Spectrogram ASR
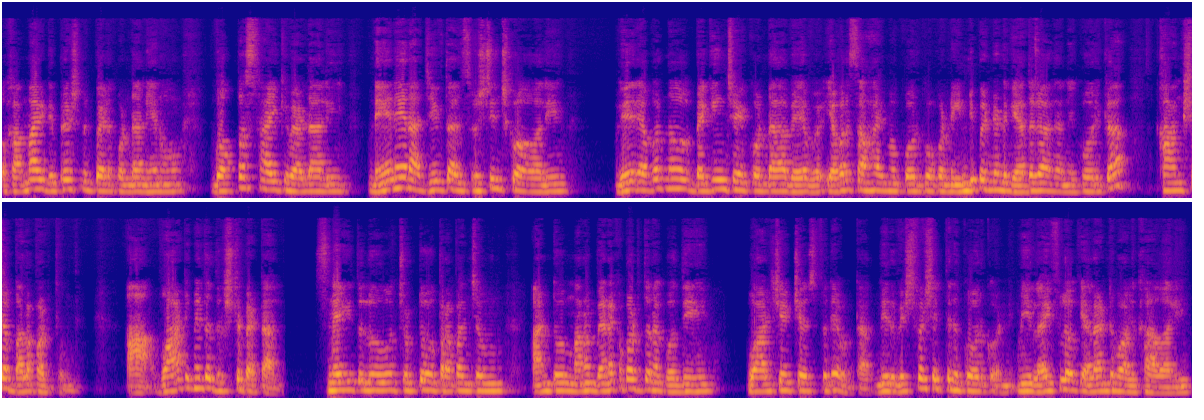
ఒక అమ్మాయి డిప్రెషన్ వెళ్ళకుండా నేను గొప్ప స్థాయికి వెళ్ళాలి నేనే నా జీవితాన్ని సృష్టించుకోవాలి వేరెవరినో బెగ్గింగ్ చేయకుండా వే- ఎవరి సహాయం కోరుకోకుండా ఇండిపెండెంట్గా ఎదగాలి అనే కోరిక కాంక్ష బలపడుతుంది. ఆ వాటి మీద దృష్టి పెట్టాలి. స్నేహితులు చుట్టూ ప్రపంచం అంటూ మనం వెనకబడుతున్న కొద్దీ వాళ్ళు షేర్ చేస్తూనే ఉంటారు. మీరు విశ్వశక్తిని కోరుకోండి. మీ లైఫ్లోకి ఎలాంటి వాళ్ళు కావాలి?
